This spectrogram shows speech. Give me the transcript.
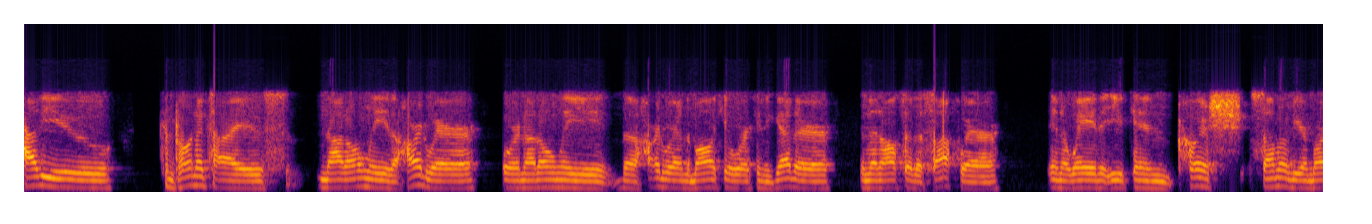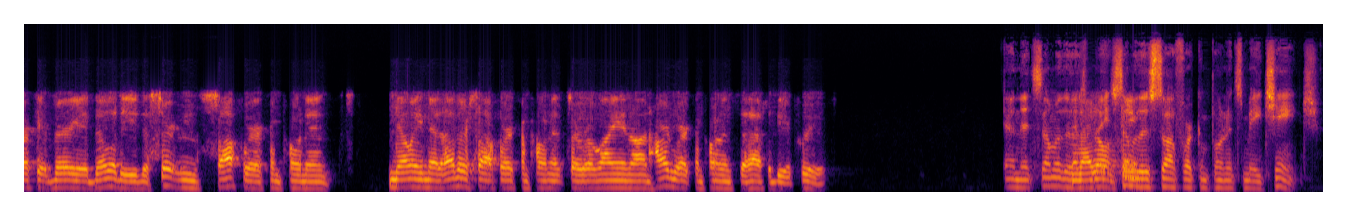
how do you componentize not only the hardware or not only the hardware and the molecule working together, and then also the software in a way that you can push some of your market variability to certain software components, knowing that other software components are relying on hardware components that have to be approved. And that some of those may, some think, of those software components may change.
